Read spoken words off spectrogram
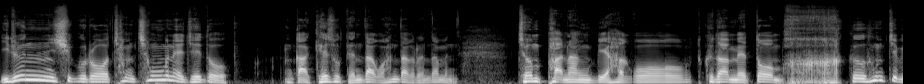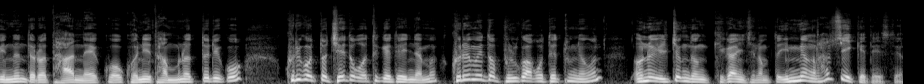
이런 식으로 참 청문회 제도가 계속 된다고 한다 그런다면 전파 낭비하고 그다음에 또 막 그 흠집 있는 대로 다 내고 권위 다 무너뜨리고 그리고 또 제도가 어떻게 돼 있냐면 그럼에도 불구하고 대통령은 어느 일정 정 기간이 지나면 또 임명을 할 수 있게 돼 있어요.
